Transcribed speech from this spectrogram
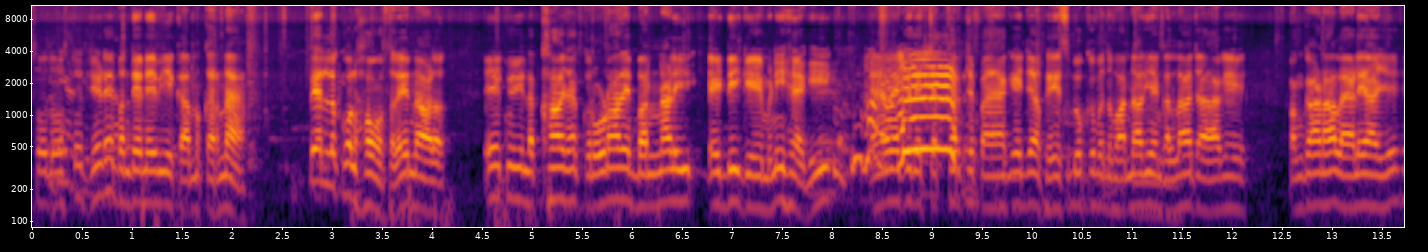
ਸੋ ਦੋਸਤੋ, ਜਿਹੜੇ ਬੰਦੇ ਨੇ ਵੀ ਇਹ ਕੰਮ ਕਰਨਾ ਬਿਲਕੁਲ ਹੌਸਲੇ ਨਾਲ, ਇਹ ਕੋਈ ਲੱਖਾਂ ਜਾਂ ਕਰੋੜਾਂ ਦੇ ਬਣਨ ਵਾਲੀ ਐਡੀ ਗੇਮ ਨਹੀਂ ਹੈਗੀ। ਐਵੇਂ ਕਿਤੇ ਚੱਕਰ 'ਚ ਪੈ ਕੇ ਜਾਂ ਫੇਸਬੁੱਕ ਵਿਦਵਾਨਾਂ ਦੀਆਂ ਗੱਲਾਂ 'ਚ ਆ ਕੇ ਪੰਗਾ ਨਾ ਲੈ ਲਿਆ ਜੇ।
